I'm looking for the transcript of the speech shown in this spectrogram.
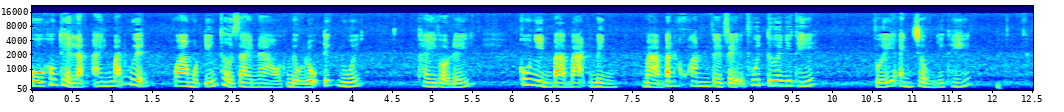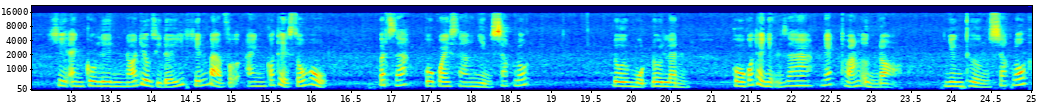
Cô không thể làm anh mãn nguyện Qua một tiếng thở dài nào biểu lộ tiếc nuối. Thay vào đấy Cô nhìn bà bạn mình Mà băn khoăn về vẻ vui tươi như thế, Với anh chồng như thế. Khi anh Colin nói điều gì đấy Khiến bà vợ anh có thể xấu hổ, Bất giác cô quay sang nhìn Charlotte Đôi một đôi lần, Cô có thể nhận ra nét thoáng ửng đỏ, Nhưng thường Charlotte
